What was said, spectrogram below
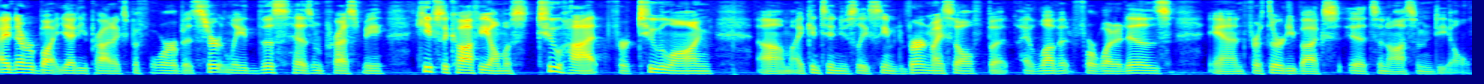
I had never bought Yeti products before, but certainly this has impressed me. Keeps the coffee almost too hot for too long. Um, I continuously seem to burn myself, but I love it for what it is. And for 30 bucks, it's an awesome deal.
